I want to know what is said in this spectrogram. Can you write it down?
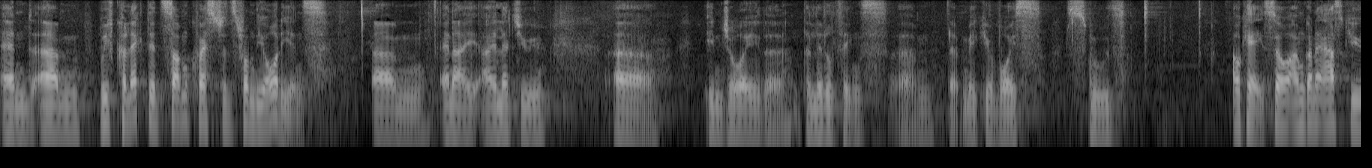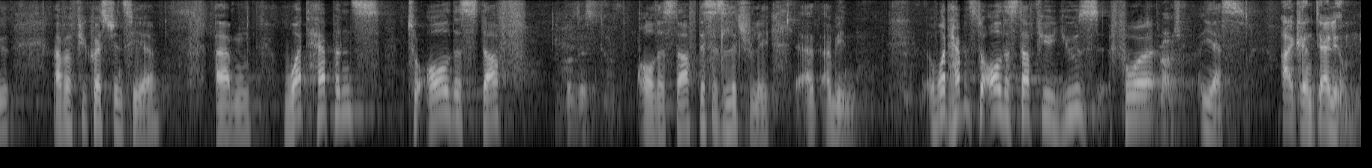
And um, we've collected some questions from the audience. Um, and I, I let you uh, enjoy the, the little things um, that make your voice smooth. Okay, so I'm going to ask you, I have a few questions here. Um, what happens to all the stuff? All the stuff. All the stuff. This is literally, uh, I mean, what happens to all the stuff you use for. project. Yes. I can tell you,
